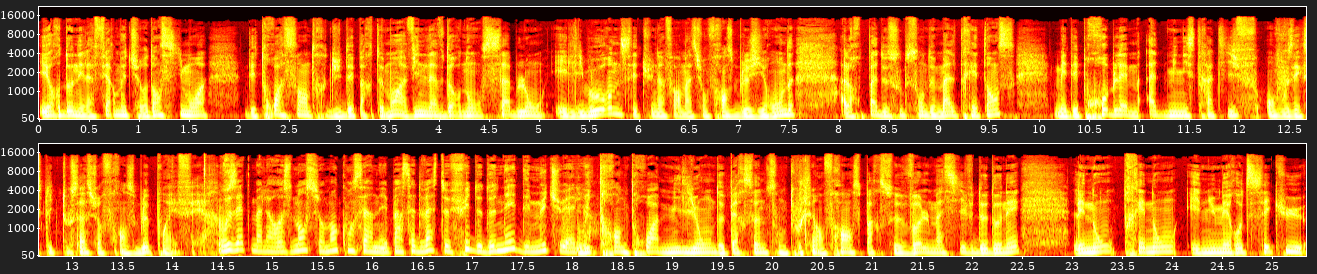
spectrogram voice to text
et ordonné la fermeture dans six mois des trois centres du département à Villeneuve-d'Ornon, Sablon et Libourne. C'est une information France Bleu Gironde. Alors pas de soupçon de maltraitance, mais des problèmes administratifs. On vous explique tout ça sur francebleu.fr. Vous êtes malheureusement sûrement concerné par cette vaste fuite de données des mutuelles. Oui, 33 millions de personnes sont touchées en France par ce vol massif de données. Les noms, prénoms et numéros de sécu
